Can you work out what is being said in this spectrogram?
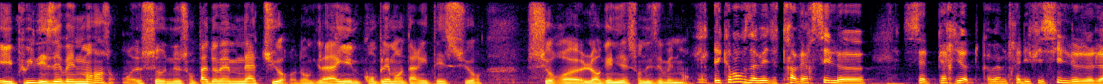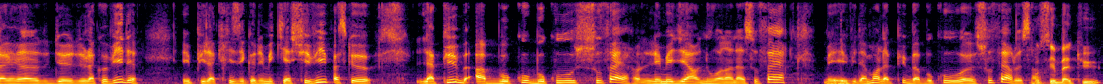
Et puis les événements ne sont pas de même nature. Donc là, il y a une complémentarité sur sur euh, l'organisation des événements. Et comment vous avez traversé le, cette période quand même très difficile de la, de, la Covid et puis la crise économique qui a suivi? Parce que la pub a beaucoup, beaucoup souffert. Les médias, nous, on en a souffert, mais évidemment, la pub a beaucoup euh, souffert de ça. On s'est battu.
